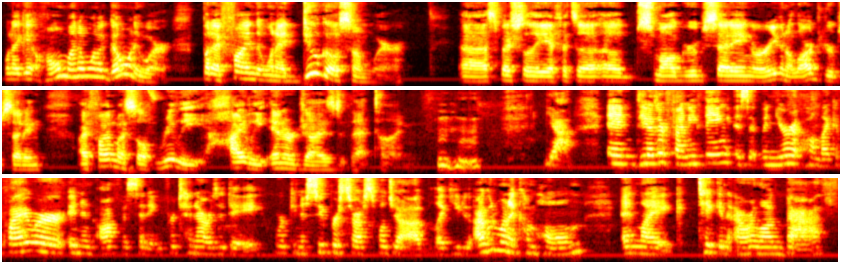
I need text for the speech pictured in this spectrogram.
When I get home, I don't want to go anywhere. But I find that when I do go somewhere, uh, especially if it's a, a small group setting or even a large group setting. I find myself really highly energized at that time. Mm-hmm. Yeah. And the other funny thing is that when you're at home, like if I were in an office setting for 10 hours a day, working a super stressful job like you do, I would want to come home and like take an hour long bath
